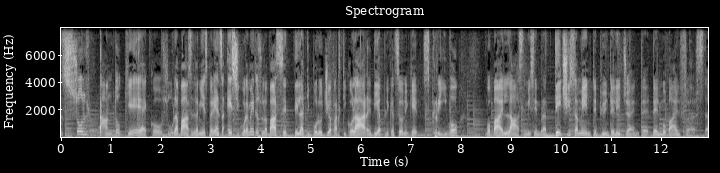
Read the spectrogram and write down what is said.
soltanto che ecco sulla base della mia esperienza e sicuramente sulla base della tipologia particolare di applicazioni che scrivo mobile last mi sembra decisamente più intelligente del mobile first.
